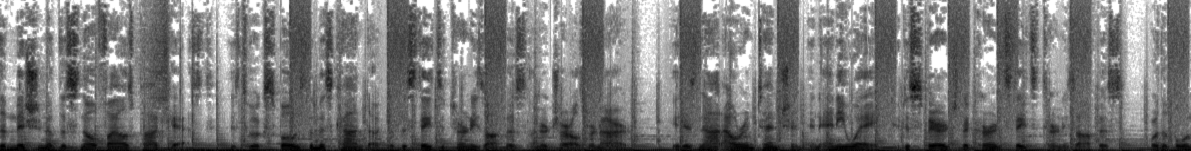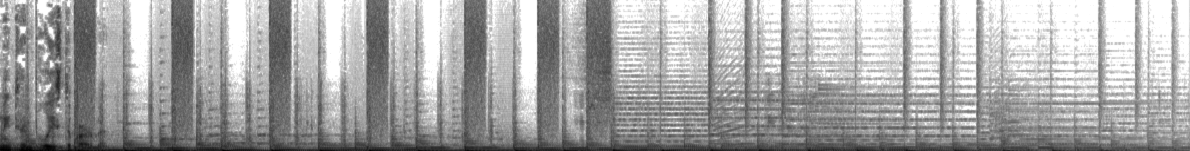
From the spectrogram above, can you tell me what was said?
The mission of the Snow Files podcast is to expose the misconduct of the state's attorney's office under Charles Reynard. It is not our intention in any way to disparage the current state's attorney's office or the Bloomington Police Department.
